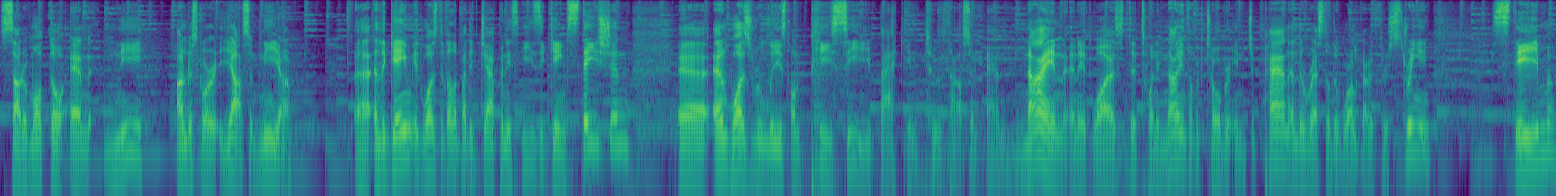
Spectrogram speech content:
Sarumoto, and Ni underscore Ya, so Nia. Uh, and the game it was developed by the Japanese Easy Game Station uh, and was released on PC back in 2009. And it was the 29th of October in Japan, and the rest of the world got it through streaming. Steam,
